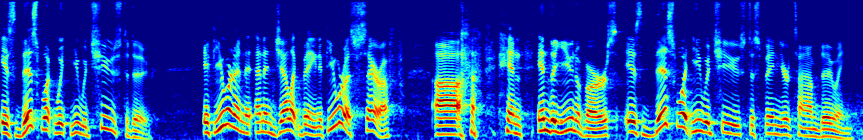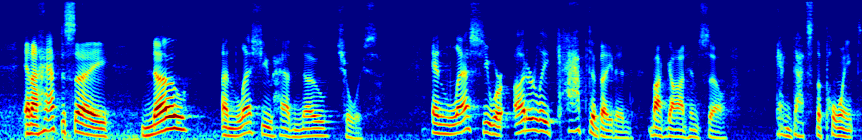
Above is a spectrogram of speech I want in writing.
is this what you would choose to do? If you were an, an angelic being, if you were a seraph uh, in, in the universe, is this what you would choose to spend your time doing? And I have to say, no, unless you had no choice unless you were utterly captivated by God Himself. And that's the point.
